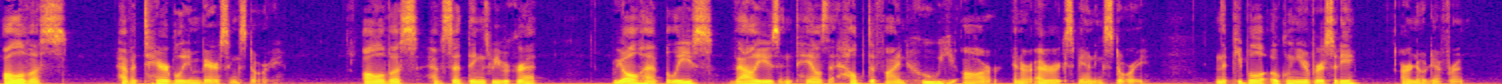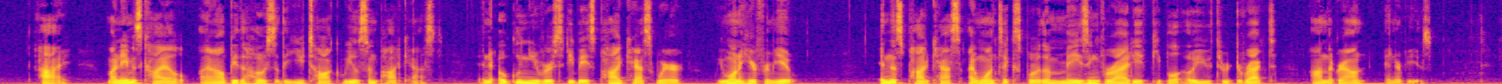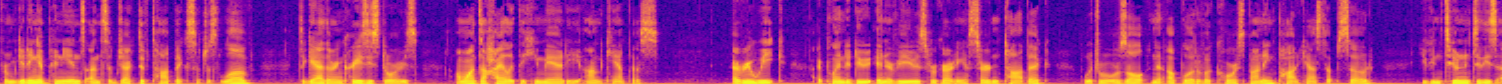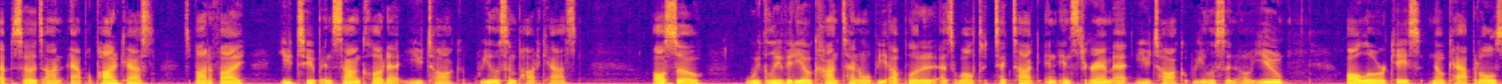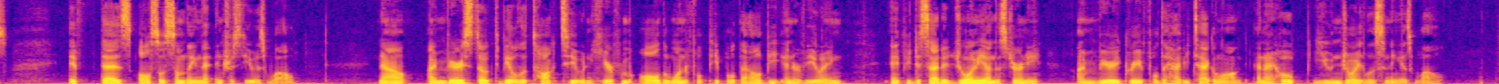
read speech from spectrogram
All of us have a terribly embarrassing story. All of us have said things we regret. We all have beliefs, values, and tales that help define who we are in our ever expanding story. And the people at Oakland University are no different. Hi, my name is Kyle, and I'll be the host of the You Talk, We Listen podcast, an Oakland University based podcast where we want to hear from you. In this podcast, I want to explore the amazing variety of people at OU through direct, on the ground interviews. From getting opinions on subjective topics such as love to gathering crazy stories, I want to highlight the humanity on campus. Every week, I plan to do interviews regarding a certain topic, which will result in an upload of a corresponding podcast episode. You can tune into these episodes on Apple Podcast, Spotify, YouTube, and SoundCloud at UTalk We Listen Podcast. Also, weekly video content will be uploaded as well to TikTok and Instagram at UTalk We Listen OU all lowercase, no capitals, if that is also something that interests you as well. Now, I'm very stoked to be able to talk to and hear from all the wonderful people that I'll be interviewing. And if you decide to join me on this journey, I'm very grateful to have you tag along, and I hope you enjoy listening as well.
